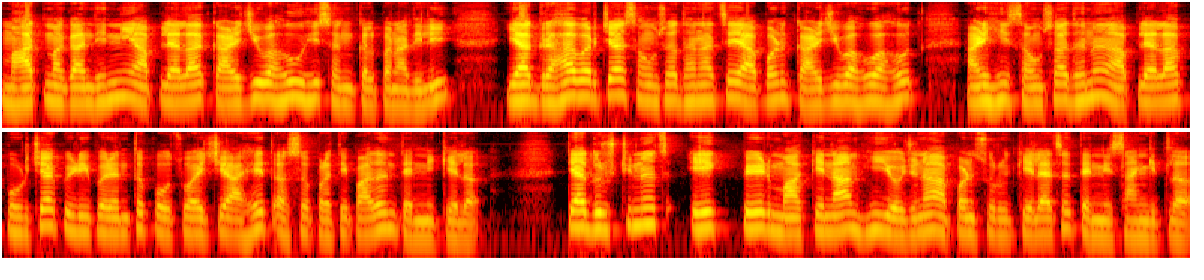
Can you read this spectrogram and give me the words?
महात्मा गांधींनी आपल्याला काळजीवाहू ही संकल्पना दिली. या ग्रहावरच्या संसाधनाचे आपण काळजीवाहू आहोत आणि ही संसाधनं आपल्याला पुढच्या पिढीपर्यंत पोचवायची आहेत असं प्रतिपादन त्यांनी केलं. त्या दृष्टीनंच एक पेड मा के नाम ही योजना आपण सुरू केल्याचं त्यांनी सांगितलं.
